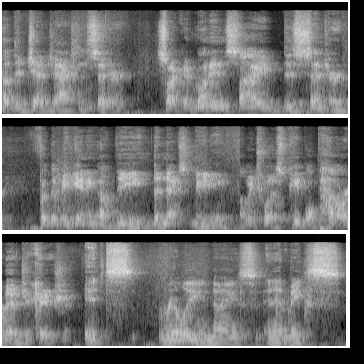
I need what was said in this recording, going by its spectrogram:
of the Jet Jackson Center, so I could run inside the center for the beginning of the the next meeting, which was people-powered education. it's really nice and it makes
